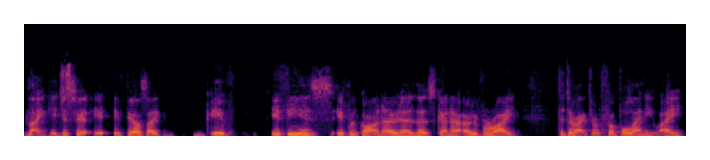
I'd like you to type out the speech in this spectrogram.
Like, it just feel, it, it feels like if if he is if we've got an owner that's going to overwrite the director of football anyway,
